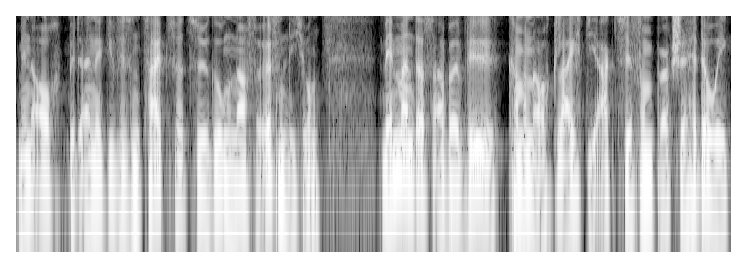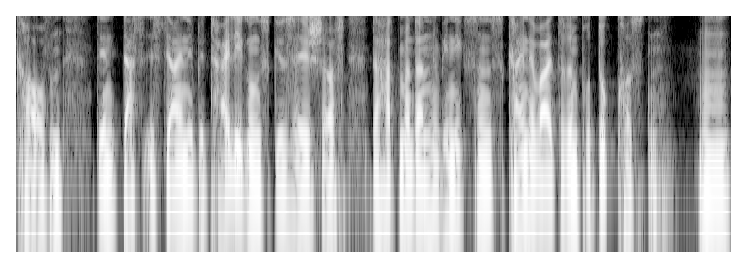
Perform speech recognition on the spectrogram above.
wenn auch mit einer gewissen Zeitverzögerung nach Veröffentlichung. Wenn man das aber will, kann man auch gleich die Aktie von Berkshire Hathaway kaufen, denn das ist ja eine Beteiligungsgesellschaft. Da hat man dann wenigstens keine weiteren Produktkosten. Mhm.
